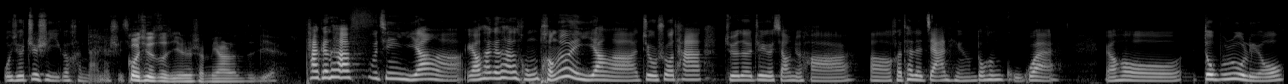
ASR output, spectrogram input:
我觉得这是一个很难的事情。过去自己是什么样的自己？他跟他父亲一样啊，然后他跟他的同朋友也一样啊，就是说他觉得这个小女孩儿呃和她的家庭都很古怪，然后都不入流，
